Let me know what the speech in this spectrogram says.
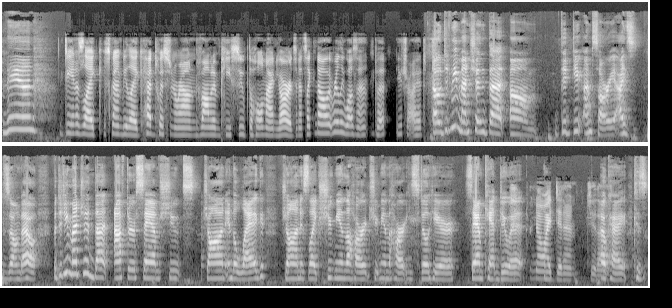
man. Dean is like, it's gonna be like head twisting around, vomiting pea soup, the whole nine yards, and it's like, no, it really wasn't, but you tried. Oh, did we mention that um did you I'm sorry, I zoned out. But did you mention that after Sam shoots John in the leg, John is like shoot me in the heart, shoot me in the heart. He's still here. Sam can't do it. No, I didn't do that. Okay, cuz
